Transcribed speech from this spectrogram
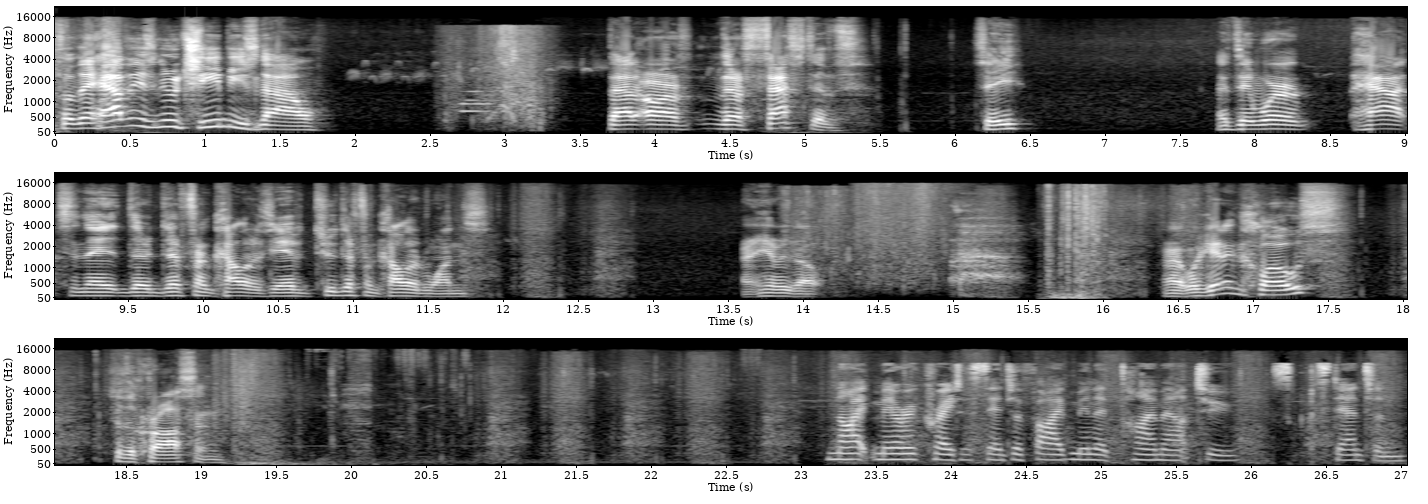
So they have these new chibis now that are, they're festive. See? Like they wear hats and they, they're different colors. You have two different colored ones. All right, here we go. All right, we're getting close to the crossing. Nightmare Crater sent a five minute timeout to Stanton.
